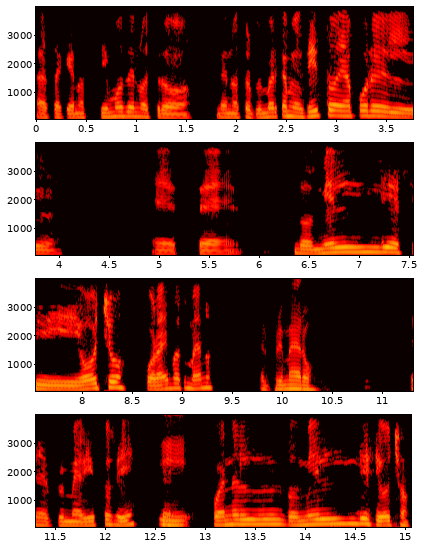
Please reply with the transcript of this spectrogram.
hasta que nos hicimos de nuestro de nuestro primer camioncito allá por el este 2018 por ahí más o menos el primero. el primerito sí Y fue en el 2018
